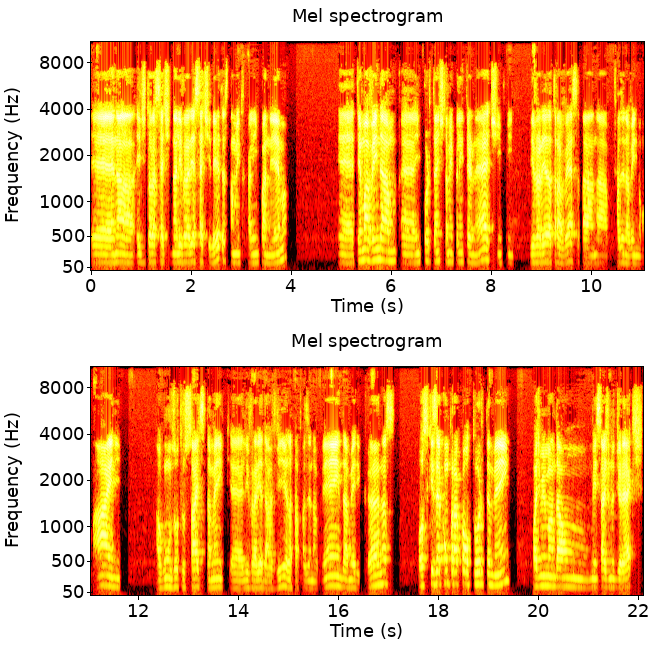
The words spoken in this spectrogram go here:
É, na editora Sete, na Livraria Sete Letras, também fica ali em Ipanema. É, tem uma venda é, importante também pela internet, enfim, Livraria da Travessa está fazendo a venda online, alguns outros sites também, é, Livraria da Vila está fazendo a venda, Americanas. Ou se quiser comprar com o autor também, pode me mandar uma mensagem no direct,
